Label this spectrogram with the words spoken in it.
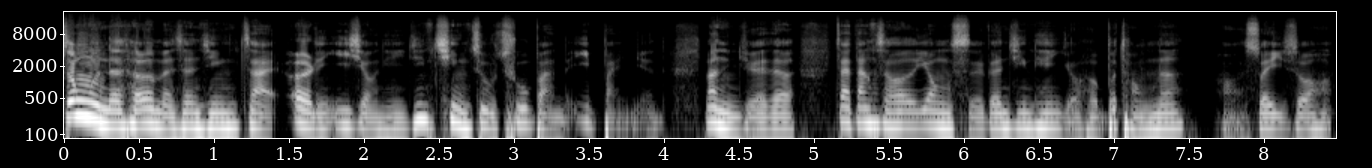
中文的和合本圣经在二零一九年已经庆祝出版了一百年，那你觉得在当时候的用词跟今天有何不同呢？好，所以说哈，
